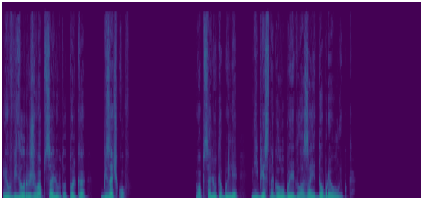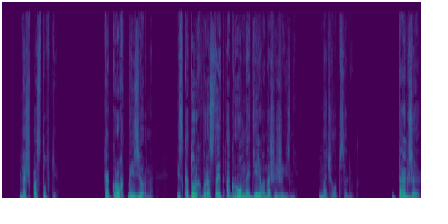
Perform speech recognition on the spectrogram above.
и увидел рыжего Абсолюта, только без очков. У Абсолюта были небесно-голубые глаза и добрая улыбка. Наши поступки — как крохотные зерна, из которых вырастает огромное дерево нашей жизни, — начал Абсолют. Так же,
